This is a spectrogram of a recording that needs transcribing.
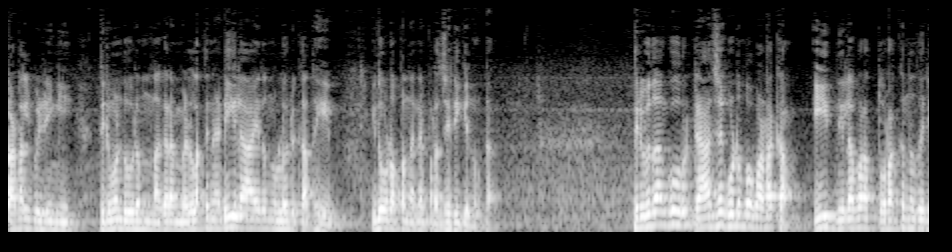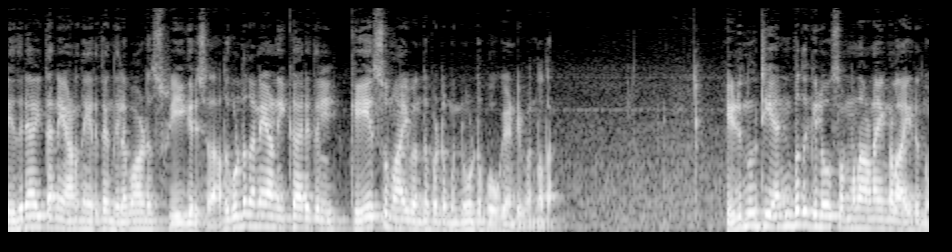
കടൽ വിഴുങ്ങി തിരുവനന്തപുരം നഗരം വെള്ളത്തിനടിയിലായതെന്നുള്ളൊരു കഥയും ഇതോടൊപ്പം തന്നെ പ്രചരിക്കുന്നുണ്ട്. തിരുവിതാംകൂർ രാജകുടുംബം അടക്കം ഈ നിലവറ തുറക്കുന്നതിനെതിരായി തന്നെയാണ് നേരത്തെ നിലപാട് സ്വീകരിച്ചത്. അതുകൊണ്ട് തന്നെയാണ് ഇക്കാര്യത്തിൽ കേസുമായി ബന്ധപ്പെട്ട് മുന്നോട്ട് പോകേണ്ടി വന്നത്. എഴുന്നൂറ്റി അൻപത് കിലോ സ്വർണ നാണയങ്ങളായിരുന്നു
